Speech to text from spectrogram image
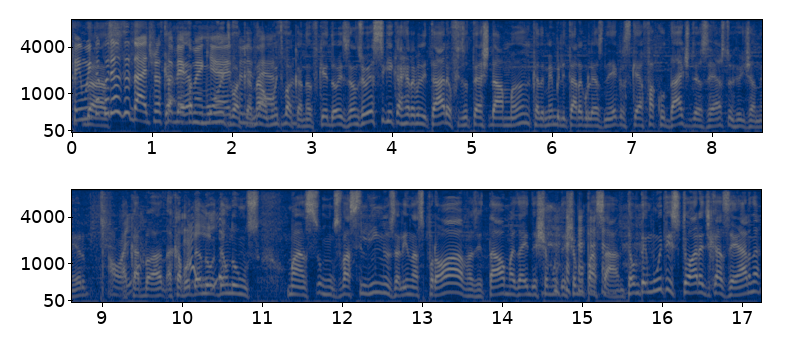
Tem muita das- curiosidade pra saber como é que é muito bacana. Não, universo. muito bacana. Eu fiquei dois anos. Eu ia seguir carreira militar, eu fiz o teste da AMAN, Academia Militar Agulhas Negras, que é a faculdade do Exército no Rio de Janeiro. Olha, acabou acabou olha dando, aí. dando uns, umas, uns vacilinhos ali nas provas e tal, mas aí deixamos, deixamos passar. Então tem muita história de caserna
